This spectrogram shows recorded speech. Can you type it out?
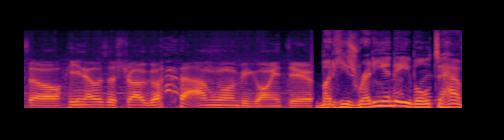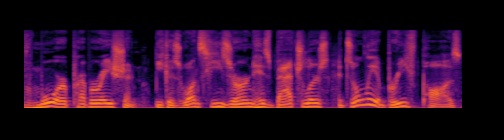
so he knows the struggle that I'm going to be going through. But he's ready and able to have more preparation because once he's earned his bachelor's, it's only a brief pause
